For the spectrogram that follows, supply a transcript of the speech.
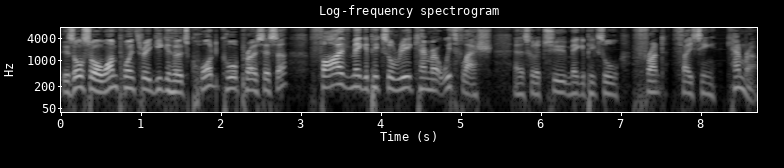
There's also a 1.3 gigahertz quad core processor, 5 megapixel rear camera with flash, and it's got a 2 megapixel front facing camera.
